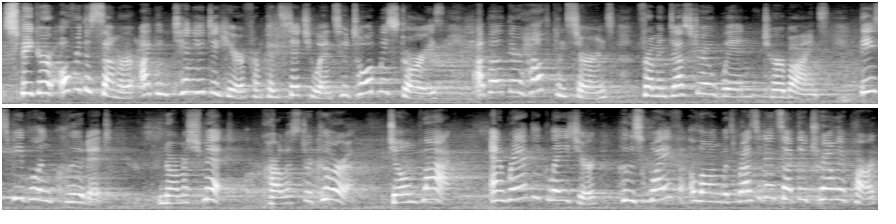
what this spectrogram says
Speaker, over the summer, I continued to hear from constituents who told me stories about their health concerns from industrial wind turbines. These people included Norma Schmidt, Carlos Stracura, Joan Black, and Randy Glazier, whose wife, along with residents of their trailer park,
